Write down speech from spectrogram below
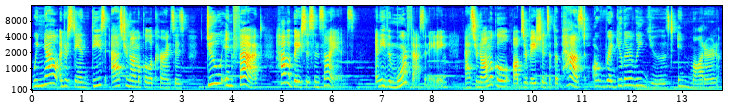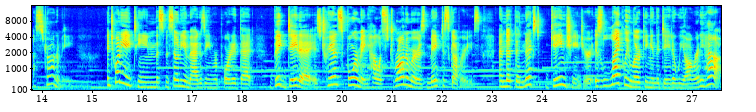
We now understand these astronomical occurrences do, in fact, have a basis in science. And even more fascinating, astronomical observations of the past are regularly used in modern astronomy. In 2018, the Smithsonian Magazine reported that big data is transforming how astronomers make discoveries, and that the next game changer is likely lurking in the data we already have.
